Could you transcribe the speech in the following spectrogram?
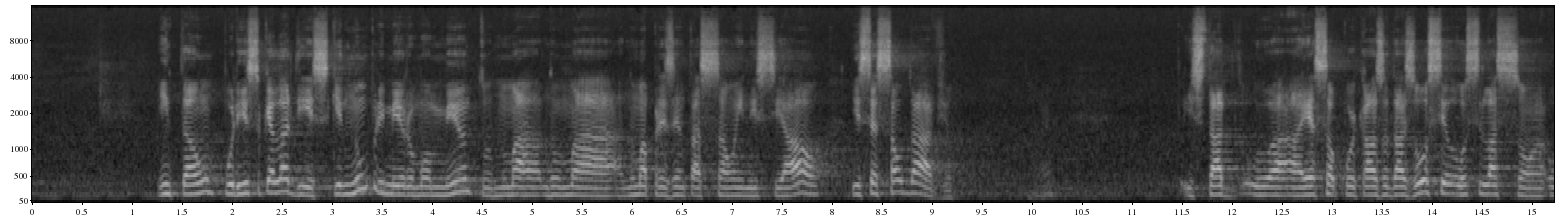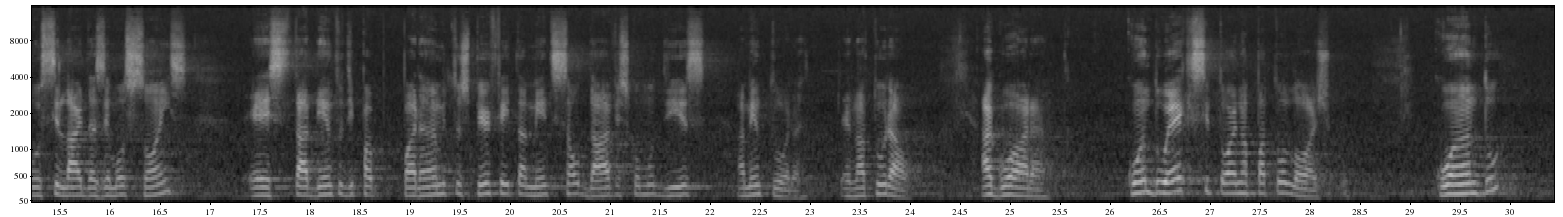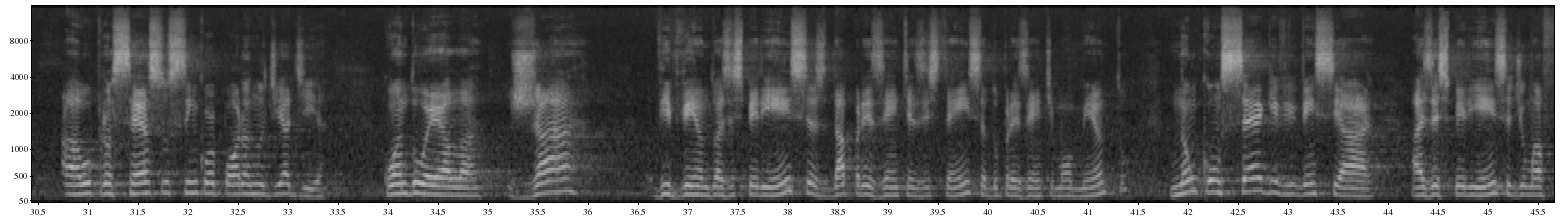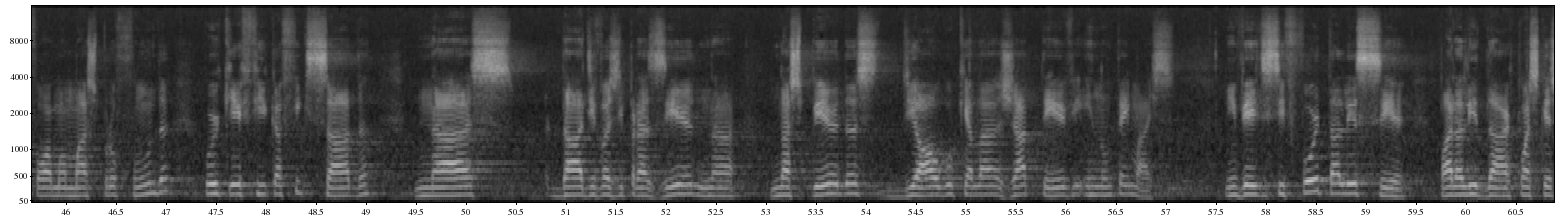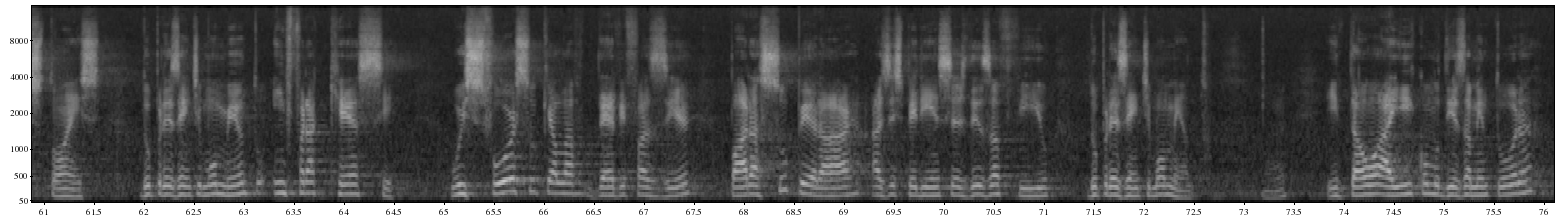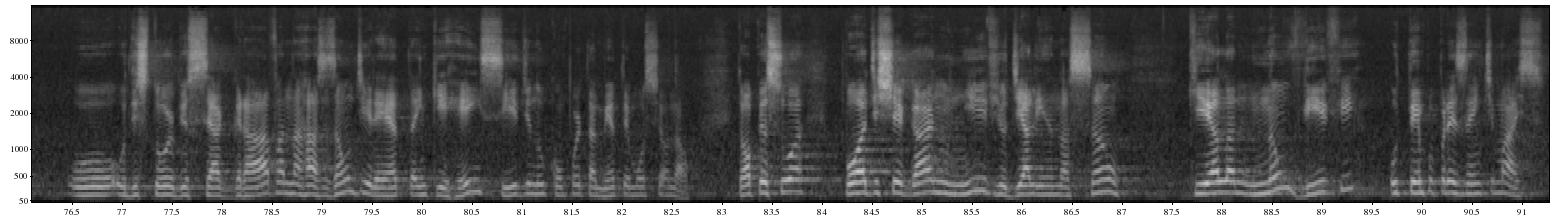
Então, por isso que ela diz que num primeiro momento, numa, numa, numa apresentação inicial, isso é saudável. Está essa por causa das oscilações, oscilar das emoções, é, está dentro de parâmetros perfeitamente saudáveis, como diz a mentora, é natural. Agora, quando é que se torna patológico? Quando o processo se incorpora no dia a dia. Quando ela já vivendo as experiências da presente existência, do presente momento, não consegue vivenciar as experiências de uma forma mais profunda, porque fica fixada nas dádivas de prazer, na, nas perdas de algo que ela já teve e não tem mais. Em vez de se fortalecer para lidar com as questões do presente momento, enfraquece o esforço que ela deve fazer para superar as experiências de desafio do presente momento. Então, aí, como diz a mentora, o, o distúrbio se agrava na razão direta em que reincide no comportamento emocional. Então, a pessoa pode chegar num nível de alienação que ela não vive o tempo presente mais.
